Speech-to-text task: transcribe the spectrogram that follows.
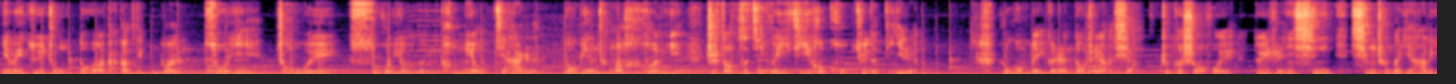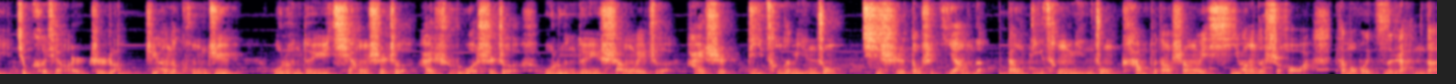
因为最终都要达到顶端，所以周围所有的朋友、家人都变成了合力制造自己危机和恐惧的敌人。如果每个人都这样想，整个社会对人心形成的压力就可想而知了。这样的恐惧。无论对于强势者还是弱势者，无论对于上位者还是底层的民众，其实都是一样的。当底层民众看不到上位希望的时候啊，他们会自然的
